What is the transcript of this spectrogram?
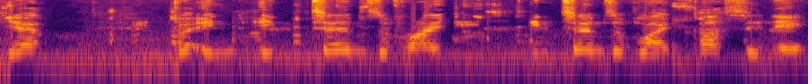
Yeah, but in, in terms of like in terms of like passing it,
